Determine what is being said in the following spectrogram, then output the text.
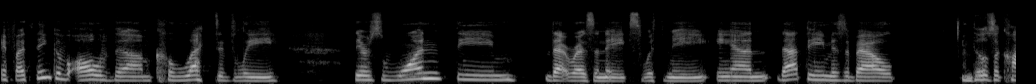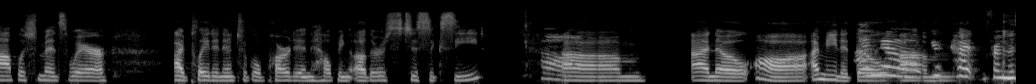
if I think of all of them collectively, there's one theme that resonates with me, and that theme is about those accomplishments where I played an integral part in helping others to succeed. Um, I know. Aw, I mean it though. I know. Um, You're cut from the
